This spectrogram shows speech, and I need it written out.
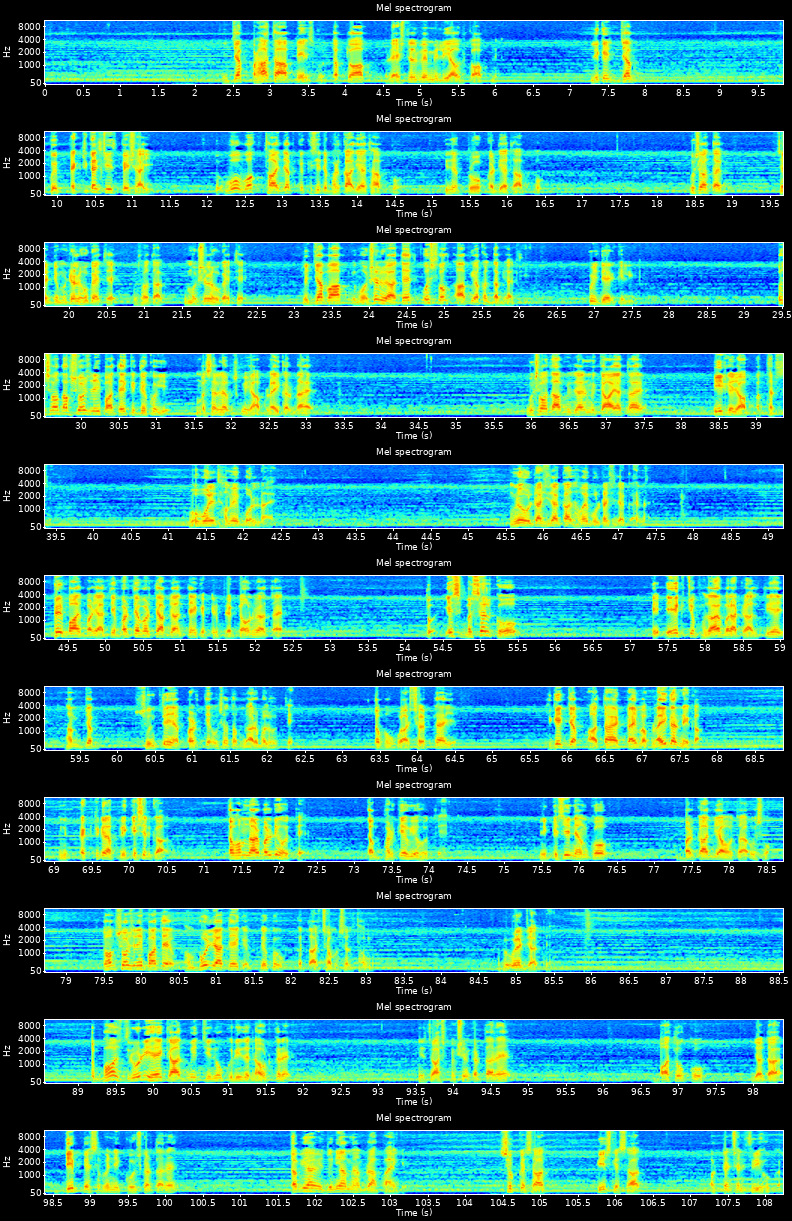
जब पढ़ा था आपने इसको, तब तो आप रैशनल वे में लिया उसको आपने। लेकिन जब कोई प्रैक्टिकल चीज़ पेश आई तो वो वक्त था जब कि किसी ने भड़का दिया था आपको, किसी ने प्रोक कर दिया था आपको। उस वक्त आप सेंटिमेंटल हो गए थे, उस वक्त आप इमोशनल हो गए थे। तो जब आप इमोशनल हो जाते हैं तो उस वक्त आपकी अकल दब जाती है, कुछ देर के लिए। उस वक्त आप सोच नहीं पाते कि देखो ये मसल है, उसको यहाँ अप्लाई करना है। उस वक्त आपके जहन में क्या आ जाता है? ईट का जवाब पत्थर से। वो बोले तो हमें बोलना है। उन्हें उल्टा सीधा कहा हमें उल्टा सीधा कहना है। फिर बात बढ़ जाती है, बढ़ते बढ़ते आप जानते हैं कि फिर ब्रेक डाउन हो जाता है। तो इस मसल को एक जो हज़ार बला टालती है, हम जब सुनते हैं पढ़ते हैं, उस वक्त हम नॉर्मल होते हैं। तब हमको बड़ा अच्छा लगता है ये। लेकिन जब आता है टाइम अप्लाई करने का प्रैक्टिकल अप्लीकेशन का तब हम नॉर्मल नहीं होते, तब भड़के हुए होते हैं। किसी ने हमको भड़का दिया होता है उस वक्त तो हम सोच नहीं पाते, हम भूल जाते हैं कि देखो कितना अच्छा मसल था वो। फिर उलझ जाते हैं। तो बहुत ज़रूरी है कि आदमी चीज़ों को रीजन आउट करे इंट्रास्पेक्शन करता रहे, बातों को ज़्यादा डीप में समझने की कोशिश करता रहे। तभी हम इस दुनिया में हम रह पाएँगे। सुख के साथ, पीस के साथ और टेंशन फ्री होकर।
